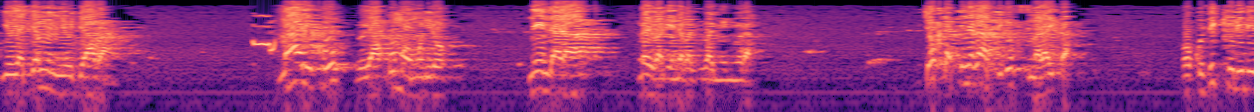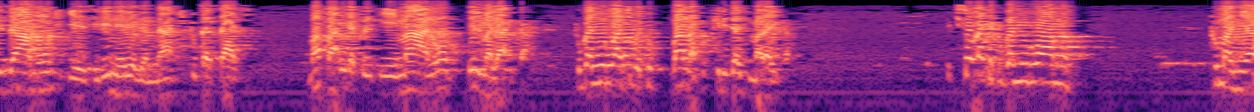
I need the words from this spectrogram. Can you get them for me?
yo yajjamu emyoyo gy'abantu maaliku yo yakuuma omuliro n'endala nga bwe bagenda bazibanyonyola ekyokusatu kinyagala tuige ku zimalayika okuzikkiririzaamu nti gyeziri n'ebyo byonna kitugasaaki ma faidatu l imaanu bilmalaika tuganyulwaki bwe tubanga tukkiriza zimalayika ekisooka tetuganyulwamu tumanya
